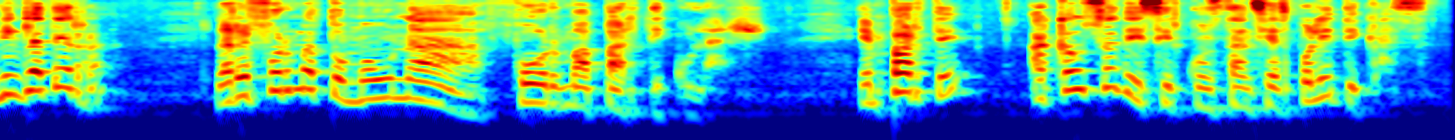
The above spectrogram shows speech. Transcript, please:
En Inglaterra, la reforma tomó una forma particular, en parte a causa de circunstancias políticas,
